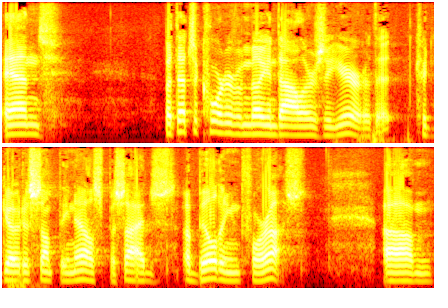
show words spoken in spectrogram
and but that's a quarter of a million dollars a year that could go to something else besides a building for us. Um,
